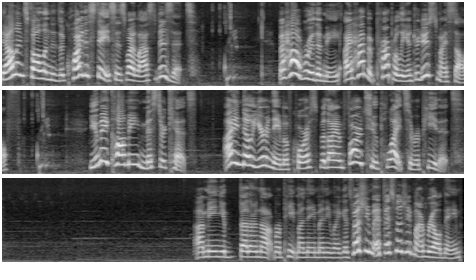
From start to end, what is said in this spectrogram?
The island's fallen into quite a state since my last visit. But how rude of me. I haven't properly introduced myself. You may call me Mr. Kit. I know your name, of course, but I am far too polite to repeat it. I mean, you better not repeat my name anyway, especially if especially my real name.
